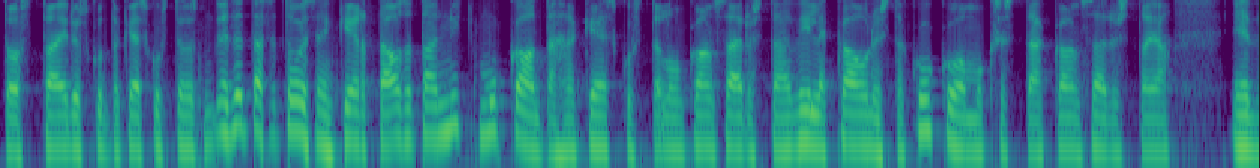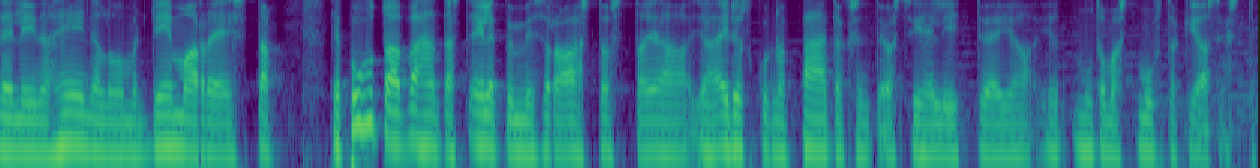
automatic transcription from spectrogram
tuosta eduskuntakeskustelusta, mutta jätetään se toiseen kertaan. Otetaan nyt mukaan tähän keskusteluun kansanedustaja Ville Kaunista kokoomuksesta ja kansanedustaja Evelina Heinäluoma Demareista. Ja puhutaan vähän tästä elpymisrahastosta ja, ja eduskunnan päätöksenteosta siihen liittyen ja, ja muutamasta muustakin asiasta.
